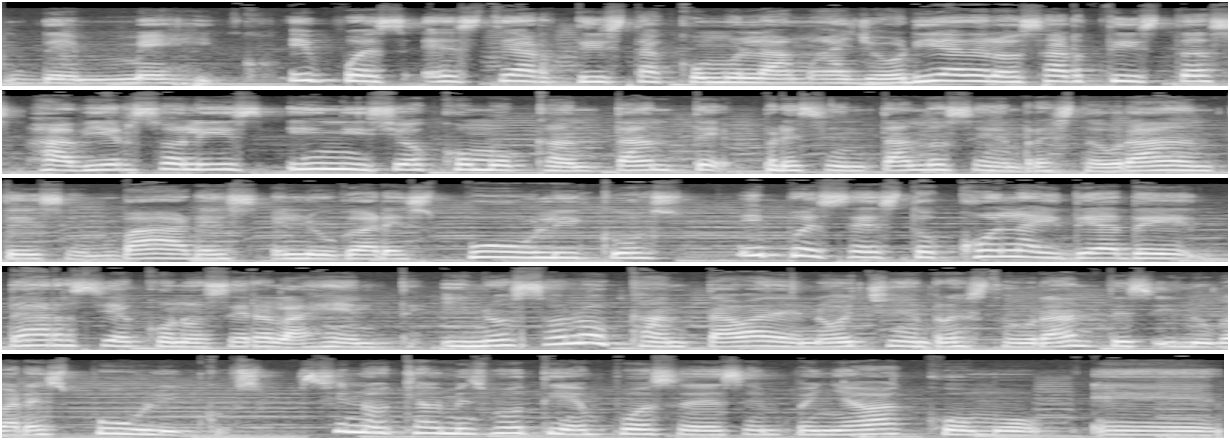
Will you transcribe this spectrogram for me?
de México. Y pues este artista, como la mayoría de los artistas, Javier Solís inició como cantante presentándose en restaurantes, en bares, en lugares públicos y pues esto con la idea de darse a conocer a la gente. Y no solo cantaba de noche en restaurantes y lugares públicos, sino que al mismo tiempo se desempeñaba como eh,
